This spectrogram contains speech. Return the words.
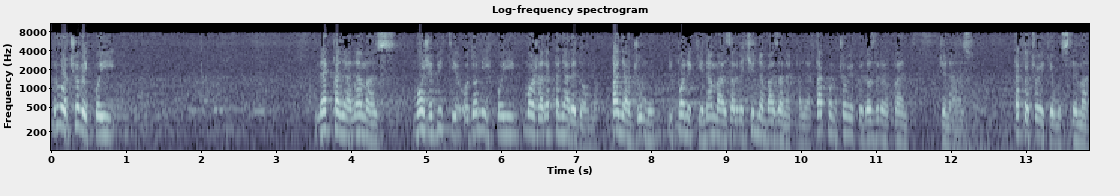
Prvo čovjek koji ne klanja namaz može biti od onih koji možda ne klanja redovno. Klanja džumu i poneki namaz, ali većina namaza ne klanja. Takvom čovjeku je dozvoljeno klanjati dženazu. Takav čovjek je musliman.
